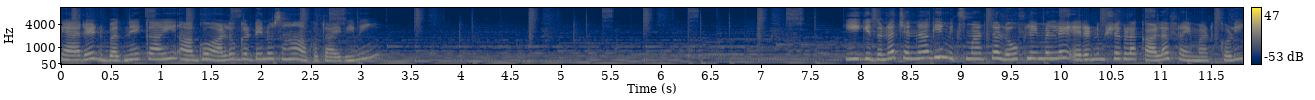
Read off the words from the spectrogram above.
ಕ್ಯಾರೆಟ್, ಬದನೆಕಾಯಿ ಹಾಗೂ ಆಲೂಗಡ್ಡೆನೂ ಸಹ ಹಾಕೋತಾ ಇದ್ದೀವಿ. ಈಗ ಇದನ್ನು ಚೆನ್ನಾಗಿ ಮಿಕ್ಸ್ ಮಾಡ್ತಾ ಲೋ ಫ್ಲೇಮಲ್ಲೇ ಎರಡು ನಿಮಿಷಗಳ ಕಾಲ ಫ್ರೈ ಮಾಡ್ಕೊಳ್ಳಿ.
